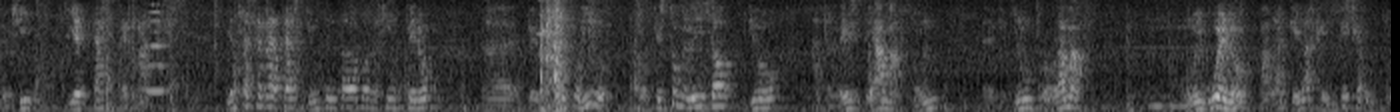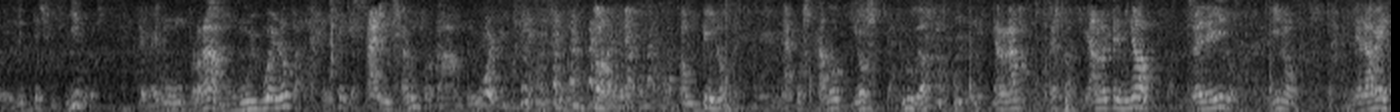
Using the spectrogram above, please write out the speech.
pero sí ciertas erratas. Ciertas erratas que he intentado corregir, pero, eh, pero no he podido, porque esto me lo he editado yo a través de Amazon, eh, que tiene un programa muy bueno para que la gente se autoedite sus libros. Pero es un programa muy bueno para la gente que sabe usar un programa muy bueno. Don Pino me ha costado Dios que ayuda programa. Entonces, ya lo he terminado, lo he leído, vino la primera vez,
